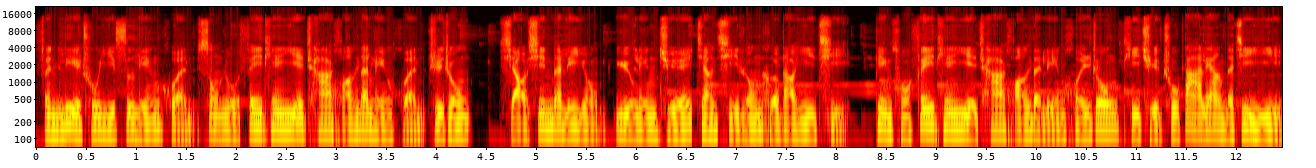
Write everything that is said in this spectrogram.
分裂出一丝灵魂送入飞天夜叉皇的灵魂之中，小心的利用御灵诀将其融合到一起，并从飞天夜叉皇的灵魂中提取出大量的记忆。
